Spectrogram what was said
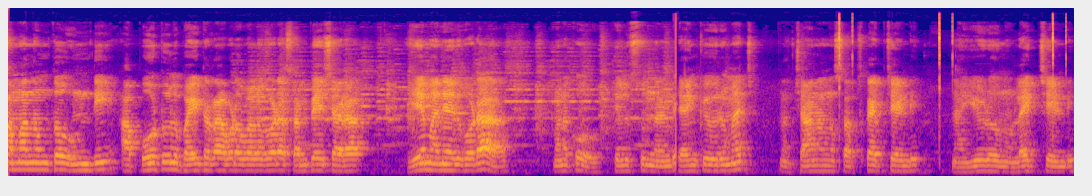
సంబంధంతో ఉండి ఆ పోటులు బయట రావడం వల్ల కూడా చంపేశారా ఏమనేది కూడా మనకు తెలుస్తుందండి. థ్యాంక్ యూ వెరీ మచ్ నా ఛానల్ను సబ్స్క్రైబ్ చేయండి. నా వీడియోను లైక్ చేయండి.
